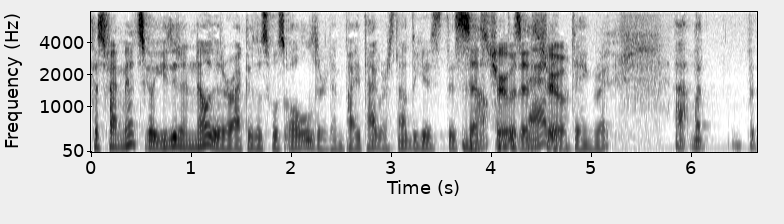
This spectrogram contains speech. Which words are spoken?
Because five minutes ago you didn't know that Heraclitus was older than Pythagoras. Now there's this, That's uh, true, this that's added true. thing, right? Uh, but but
